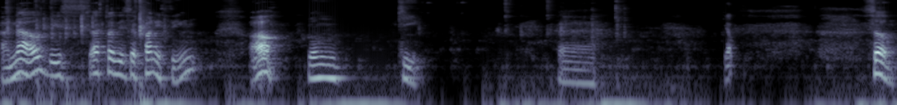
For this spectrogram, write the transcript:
And now this after this a funny thing. Oh, wrong key. Uh, Yep. So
